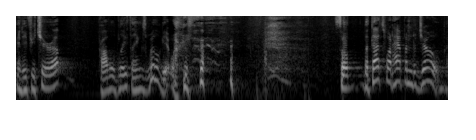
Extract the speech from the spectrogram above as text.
And if you cheer up, probably things will get worse. so, but that's what happened to Job.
